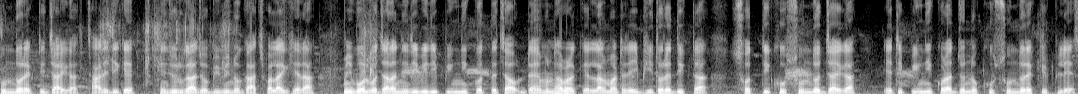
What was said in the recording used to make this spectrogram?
সুন্দর একটি জায়গা। চারিদিকে খেজুর গাছ ও বিভিন্ন গাছপালায় ঘেরা। আমি বলব, যারা নিরিবিলি পিকনিক করতে চাও ডায়মন্ড হারবার কেল্লার মাঠের এই ভিতরের দিকটা সত্যি খুব সুন্দর জায়গা। এটি পিকনিক করার জন্য খুব সুন্দর একটি প্লেস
